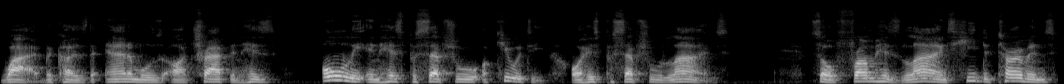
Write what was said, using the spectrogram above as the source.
Why? Because the animals are trapped in his only in his perceptual acuity or his perceptual lines. So from his lines, he determines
